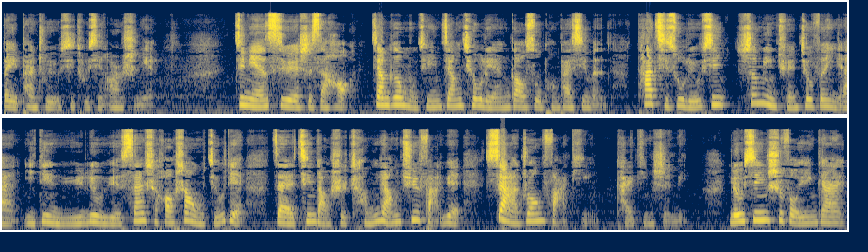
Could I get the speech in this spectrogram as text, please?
被判处有期徒刑二十年。今年四月十三号，江歌母亲江秋莲告诉澎湃新闻，她起诉刘鑫生命权纠纷一案已定于六月三十号上午九点，在青岛市城阳区法院夏庄法庭开庭审理。刘鑫是否应该？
